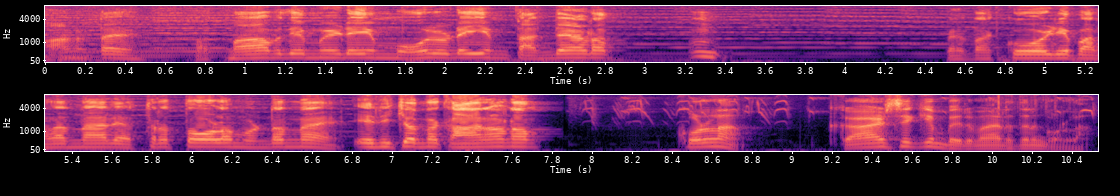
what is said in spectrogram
കാണട്ടെ പത്മാവതി അമ്മയുടെയും മോളുടെയും തന്റെ ഇടം. പെടക്കോഴി പറന്നാൽ എത്രത്തോളം ഉണ്ടെന്ന് എനിക്കൊന്ന് കാണണം. കൊള്ളാം. കാഴ്ചയ്ക്കും പെരുമാറ്റത്തിനും കൊള്ളാം.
